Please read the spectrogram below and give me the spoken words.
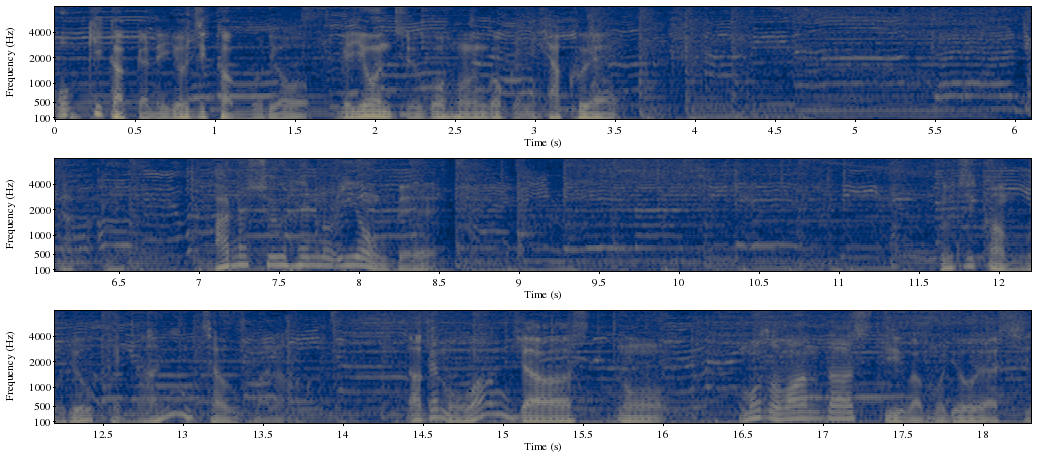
大きかったね。4時間無料。で45分後に100円。だっけあの周辺のイオンで4時間無料ってないんちゃうかな。あでもワンダーの元ワンダーシティは無料やし。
